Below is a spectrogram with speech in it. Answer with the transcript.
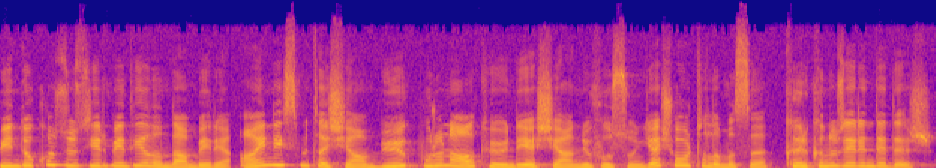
1927 yılından beri aynı ismi taşıyan Büyük Burunal köyünde yaşayan nüfusun yaş ortalaması 40'ın üzerindedir.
